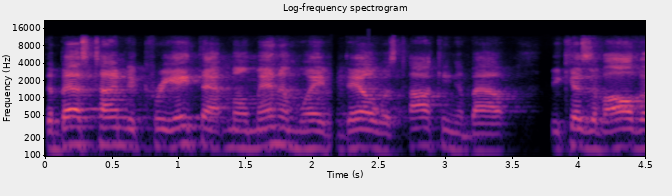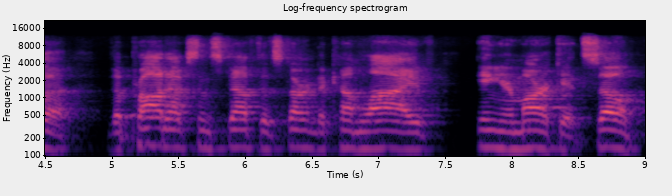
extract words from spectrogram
the best time to create that momentum wave Dale was talking about because of all the the products and stuff that's starting to come live in your market. So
